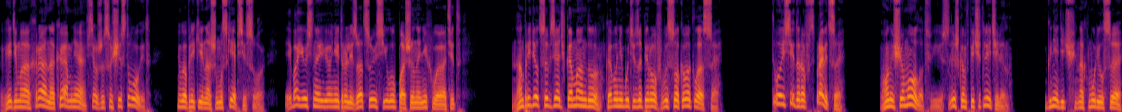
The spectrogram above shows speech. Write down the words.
Видимо, охрана камня все же существует, вопреки нашему скепсису, и, боюсь, на ее нейтрализацию силу Пашина не хватит. Нам придется взять в команду кого-нибудь из оперов высокого класса. Твой Сидоров справится? Он еще молод и слишком впечатлителен. Гнедич нахмурился,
